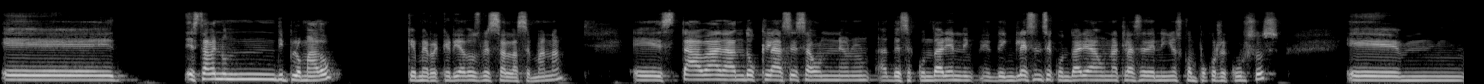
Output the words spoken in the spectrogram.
Eh, estaba en un diplomado que me requería dos veces a la semana. Estaba dando clases a un, de secundaria, de inglés en secundaria, a una clase de niños con pocos recursos. Eh,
